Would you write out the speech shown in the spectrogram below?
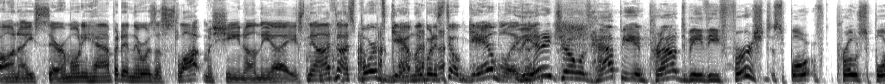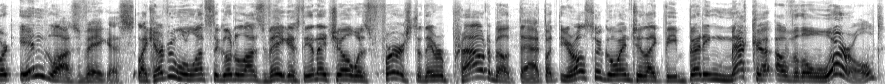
on ice ceremony happened and there was a slot machine on the ice. Now that's not sports gambling, but it's still gambling. the Like, NHL was happy and proud to be the first sport, pro sport in Las Vegas. Like everyone wants to go to Las Vegas, the NHL was first, and they were proud about that. But you're also going to like the betting mecca of the world,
